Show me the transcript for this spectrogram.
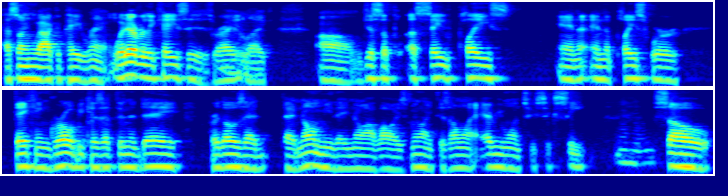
that's the only way I could pay rent. Whatever the case is, right? Mhm. Like um, just a, a safe place and and a place where they can grow. Because at the end of the day, for those that that know me, they know I've always been like this. I want everyone to succeed. Mhm. So,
